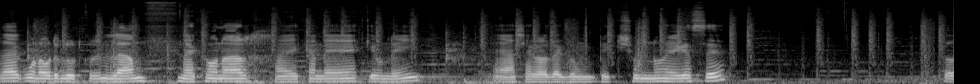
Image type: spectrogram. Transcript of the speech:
যাই হোক মোটামুটি লুট করে নিলাম। এখন আর এখানে কেউ নেই। আশা করা যায় একদম পিক শূন্য হয়ে গেছে। তো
